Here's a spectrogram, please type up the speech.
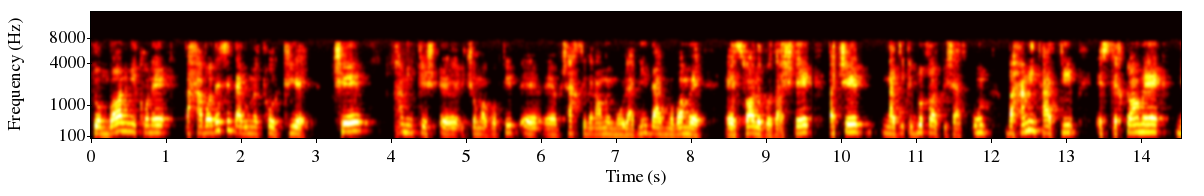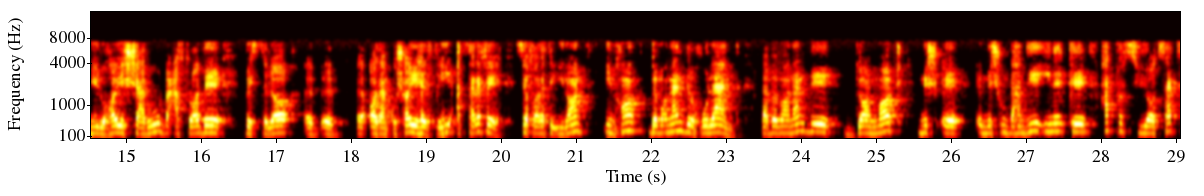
دنبال می‌کنه و حوادث درون ترکیه چه همین که شما گفتید شخصی به نام مولوی در نوامبر سال گذشته و چه نزدیک دو سال پیش از اون به همین ترتیب استخدام نیروهای شرور و افراد به اصطلاح آدمکشای حرفه‌ای از طرف سفارت ایران اینها به مانند هلند و به مانند دانمارک نشون دهنده اینه که حتی سیاست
